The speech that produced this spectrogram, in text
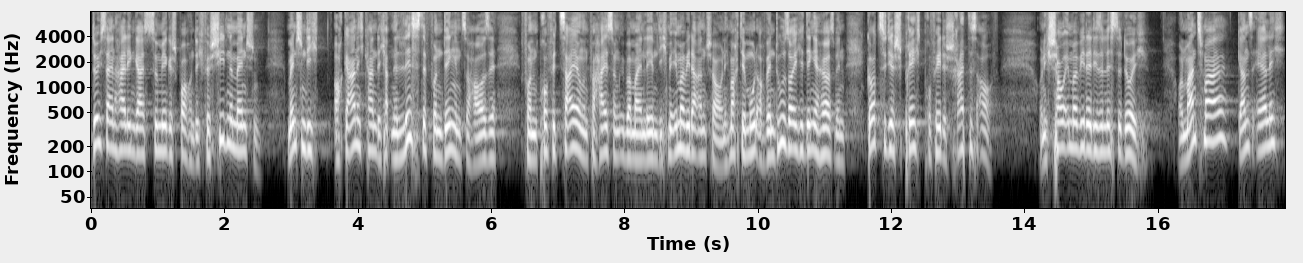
durch seinen Heiligen Geist zu mir gesprochen, durch verschiedene Menschen, Menschen, die ich auch gar nicht kannte. Ich habe eine Liste von Dingen zu Hause, von Prophezeiungen, Verheißungen über mein Leben, die ich mir immer wieder anschaue. Und ich mache dir Mut, auch wenn du solche Dinge hörst, wenn Gott zu dir spricht, prophetisch, schreib das auf. Und ich schaue immer wieder diese Liste durch. Und manchmal, ganz ehrlich,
